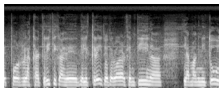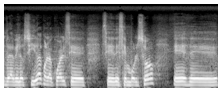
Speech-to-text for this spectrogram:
eh, por las características del crédito otorgado a Argentina, la magnitud, la velocidad con la cual se, desembolsó, es,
